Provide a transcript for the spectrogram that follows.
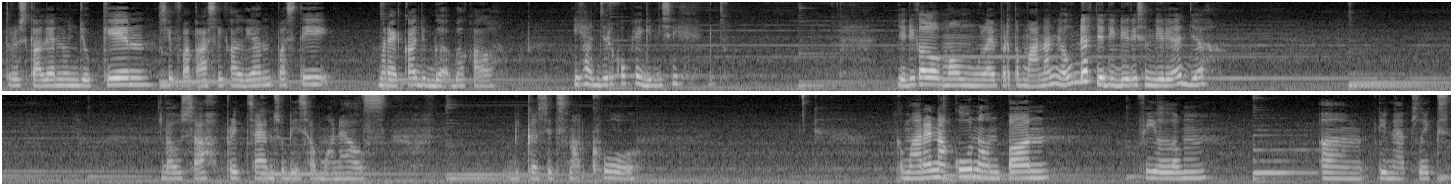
terus kalian nunjukin sifat asli kalian pasti mereka juga bakal ih anjir kok kayak gini sih? Gitu. Jadi kalau mau mulai pertemanan ya udah jadi diri sendiri aja. Nggak usah pretend to be someone else because it's not cool. Kemarin aku nonton film um, di Netflix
